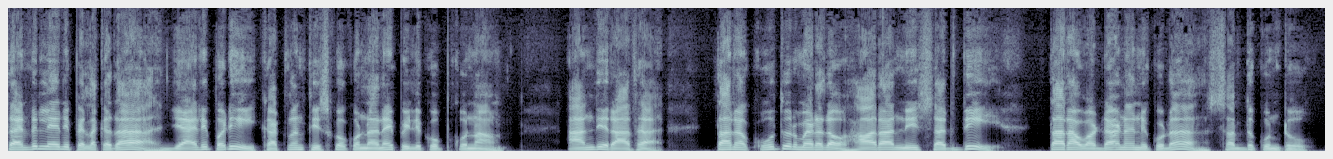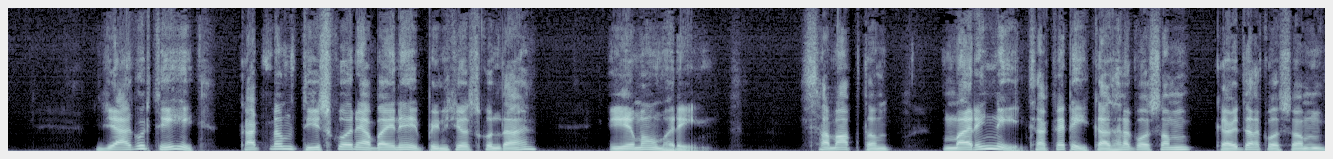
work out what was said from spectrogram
తండ్రి లేని పిల్ల కదా జాలిపడి కట్నం తీసుకోకుండానే పెళ్ళి కొప్పుకున్నాం. అంది రాధ. తన కూతురు మెడలో హారాన్ని సర్ది తన వడ్డాణాన్ని కూడా సర్దుకుంటూ జాగృతి కట్నం తీసుకొని అబ్బాయిని పెళ్ళి చేసుకుందా? ఏమో మరి. సమాప్తం. మరిన్ని చక్కటి కథల కోసం కవితల కోసం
